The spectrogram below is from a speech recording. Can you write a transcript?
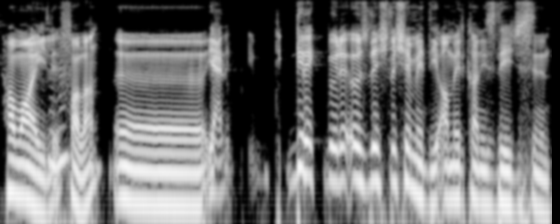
Hawaii'li Hı hı. falan. E, yani direkt böyle özdeşleşemediği Amerikan izleyicisinin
